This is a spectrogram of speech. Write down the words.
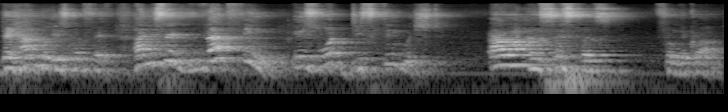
The handle is called faith. And he said that thing is what distinguished our ancestors from the crowd.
